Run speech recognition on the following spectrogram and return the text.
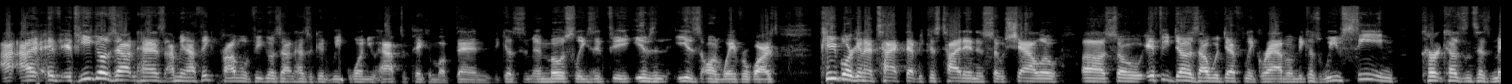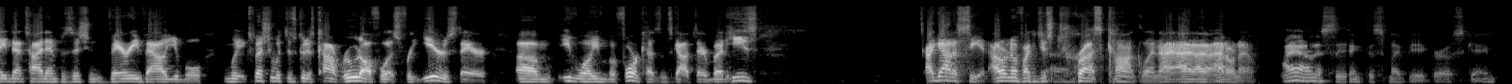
I, I if, if he goes out and has, I mean, I think probably if he goes out and has a good week one, you have to pick him up then because in most leagues, if he isn't is on waiver wires, people are going to attack that because tight end is so shallow. Uh, so if he does, I would definitely grab him because we've seen Kirk Cousins has made that tight end position very valuable, especially with as good as Kyle Rudolph was for years there. Um, even well, even before Cousins got there, but he's. I got to see it. I don't know if I can just trust Conklin. I, I I don't know. I honestly think this might be a gross game.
